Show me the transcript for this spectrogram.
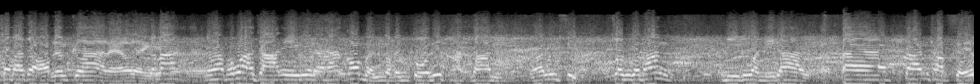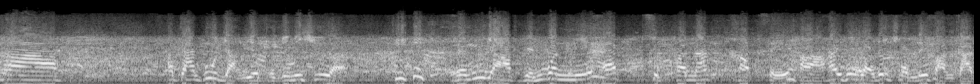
ใช่ไหมอาจารย์ออฟเริ่มกล้าแล้วอะไรอย่างใช่ไหมเงี้ยนะครับเพราะว่าอาจารย์เองเนี่ยนะฮะก็เหมือนกับเป็นตัวที่ผลักดันนะลูกศิษย์จนกระทั่งมีทุกวันนี้ได้ แต่การขับเสพา อาจารย์พูดอย่างเดียวผมยังไม่เชื่อ ผมอยากเห็นวันนี้ออฟสุพนัทขับเสพาให้พวกเราได้ชมได้ฟังกัน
